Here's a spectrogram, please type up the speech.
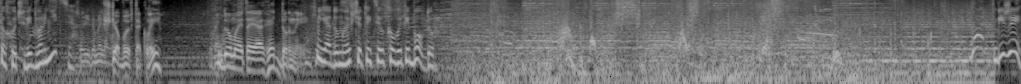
То хоч відверніться. Щоб ви втекли? Думаєте, я геть дурний? Я думаю, що ти цілковитий бовдур. Біжи!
